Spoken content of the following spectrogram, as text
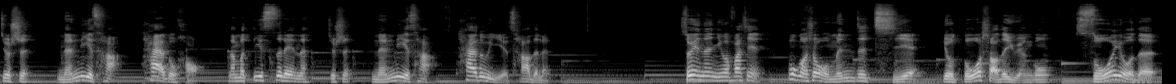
就是能力差态度好；那么第四类呢，就是能力差态度也差的人。所以呢，你会发现，不管说我们的企业有多少的员工，所有的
